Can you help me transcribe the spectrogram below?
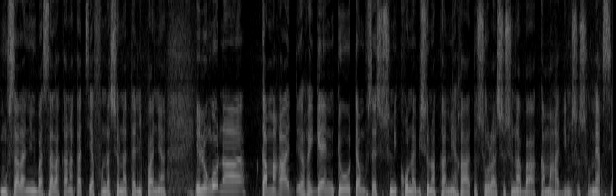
mosala nini basalaka na kati fondation nathalie pagna. Elongo na camarade regen totambusa lisusu micro na biso mosusu merci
